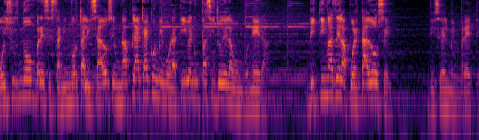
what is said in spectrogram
Hoy sus nombres están inmortalizados en una placa conmemorativa en un pasillo de la bombonera. Víctimas de la puerta 12, dice el membrete.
